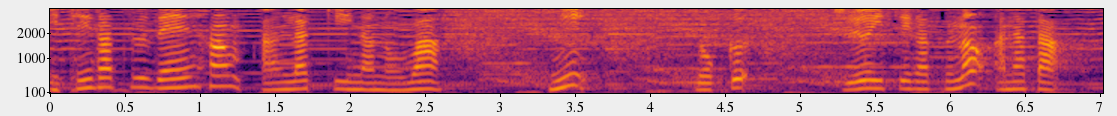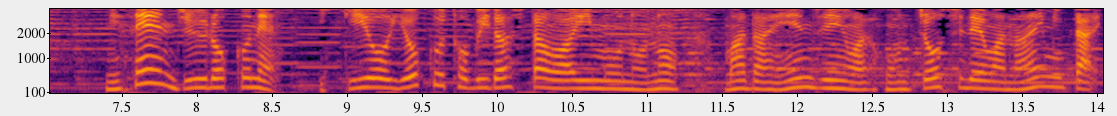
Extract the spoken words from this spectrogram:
1月前半アンラッキーなのは、2、6、11月のあなた。2016年、勢いよく飛び出したはいいものの、まだエンジンは本調子ではないみたい。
